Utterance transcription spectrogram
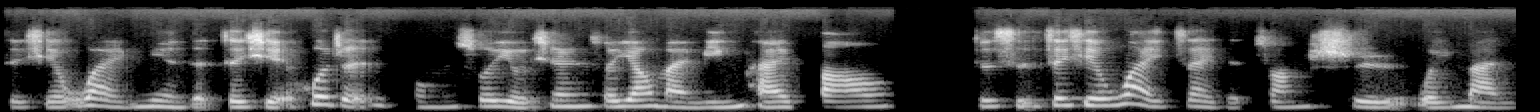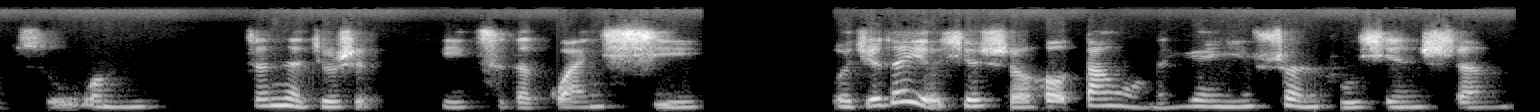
这些外面的这些，或者我们说有些人说要买名牌包，就是这些外在的装饰为满足。我们真的就是彼此的关系。我觉得有些时候，当我们愿意顺服先生。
